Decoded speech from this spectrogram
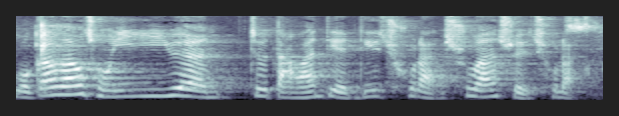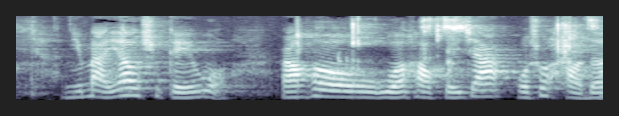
我刚刚从医院就打完点滴出来，输完水出来，你把钥匙给我，然后我好回家。我说好的。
